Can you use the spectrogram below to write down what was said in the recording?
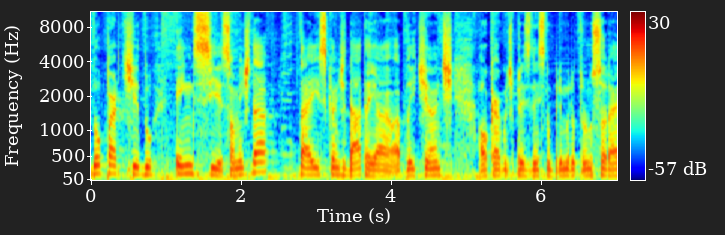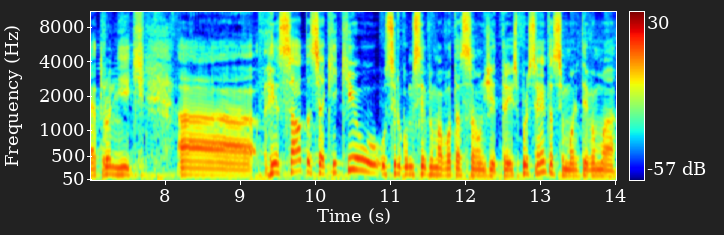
do partido em si. Somente da da ex-candidata e a, a pleiteante ao cargo de presidência no primeiro turno, Soraya Tronic. Ah, Ressalta-se aqui que o, o Ciro Gomes teve uma votação de 3%, a Simone teve uma,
